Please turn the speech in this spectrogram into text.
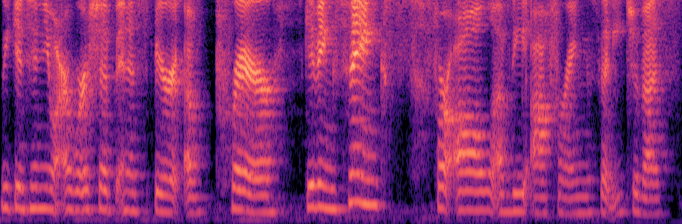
We continue our worship in a spirit of prayer, giving thanks for all of the offerings that each of us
